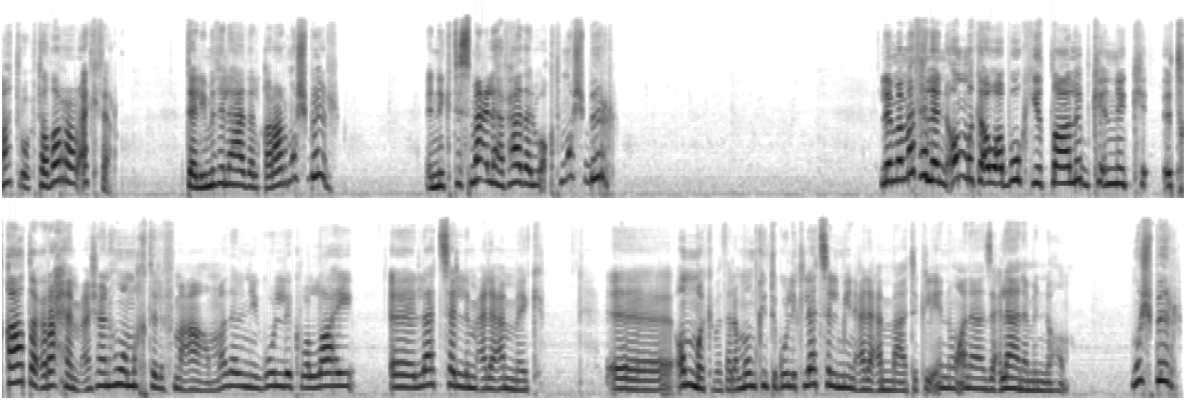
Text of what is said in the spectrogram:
ما تروح. تضرر أكثر. بالتالي مثل هذا القرار مش بر. إنك تسمع لها في هذا الوقت مش بر. لما مثلا أمك أو أبوك يطالبك إنك تقاطع رحم عشان هو مختلف معاهم مثلا يقول لك والله آه لا تسلم على عمك. آه أمك مثلا ممكن تقول لك لا تسلمين على عماتك لأنه أنا زعلانة منهم. مش بر.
